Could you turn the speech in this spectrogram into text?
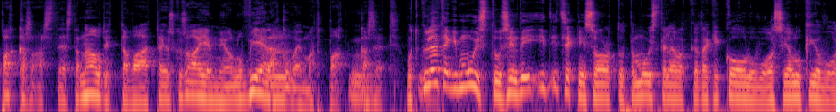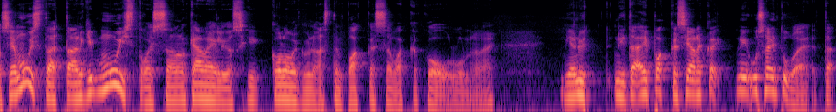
pakkasasteesta nautittavaa, että joskus aiemmin on ollut vielä mm. kovemmat pakkaset. Mm. Mutta kyllä jotenkin muistuu, silti itsekin sorttu, että muistelee vaikka jotakin kouluvuosia, lukiovuosia, muistaa, että ainakin muistoissaan on kävely jossakin 30 asteen pakkassa vaikka kouluun. Näin. Ja nyt niitä ei pakkasia ainakaan niin usein tule, että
